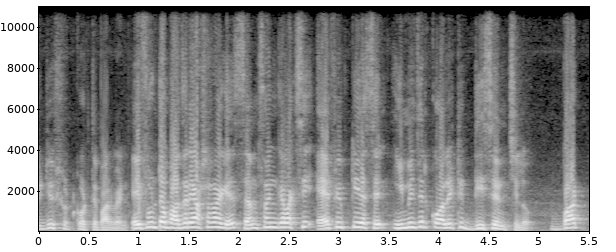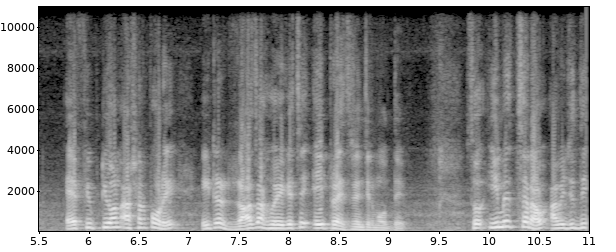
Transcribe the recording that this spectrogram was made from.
video shoot করতে পারবেন। এই ফোনটা বাজারে আসার আগে স্যামসাং গ্যালাক্সি এ ফিফটি এর ইমেজের কোয়ালিটি ডিসেন্ট ছিল। বাট এ ফিফটি ওয়ান আসার পরে এটার রাজা হয়ে গেছে এই প্রাইস রেঞ্জের মধ্যে। সো ইমেজ ছাড়াও আমি যদি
